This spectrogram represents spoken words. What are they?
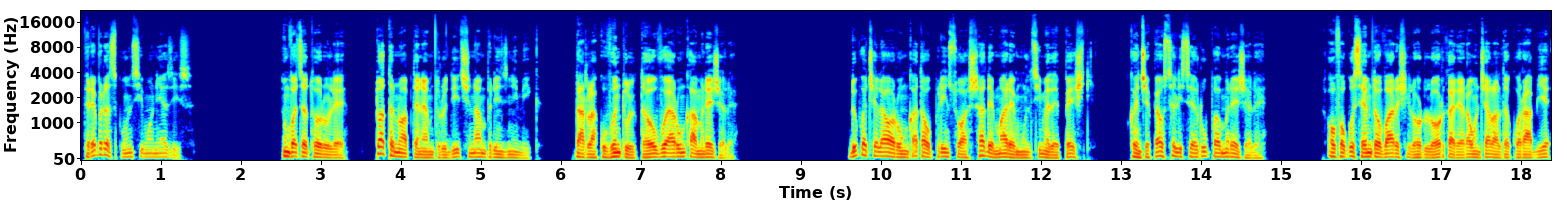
Trebuie răspuns, Simon i-a zis. Învățătorule, toată noaptea ne-am trudit și n-am prins nimic, dar la cuvântul tău voi arunca mrejele. După ce le-au aruncat, au prins o așa de mare mulțime de pești, că începeau să li se rupă mrejele. Au făcut semn tovarășilor lor, care erau în cealaltă corabie,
